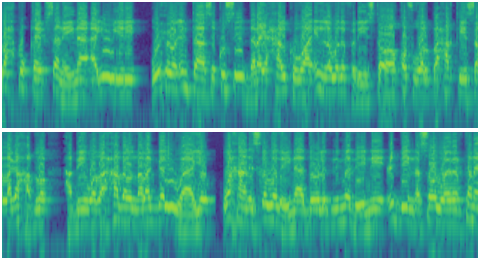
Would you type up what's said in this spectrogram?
wax ku qaybsanaynaa ayuu yidhi. Wuxuu intaasi ku sii daray xalku waa in la wada fadhiisto oo qof walba xaqiisa laga hadlo. Haddii wadahadal nala gali waayo waxaan iska wadaynaa dowladnimadeennii ciddiina soo weerartana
